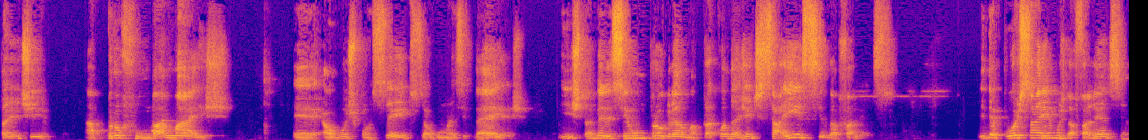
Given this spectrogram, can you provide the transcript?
para a gente aprofundar mais é, alguns conceitos, algumas ideias e estabeleciam um programa para quando a gente saísse da falência. E depois saímos da falência.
